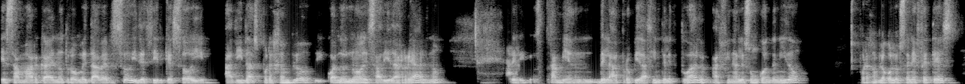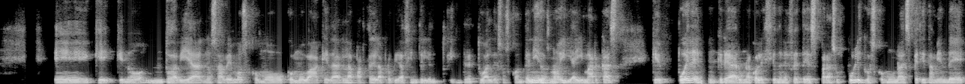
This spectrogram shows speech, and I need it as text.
esa marca en otro metaverso y decir que soy Adidas, por ejemplo, y cuando no es Adidas real, ¿no? Delitos también de la propiedad intelectual. Al final es un contenido, por ejemplo, con los NFTs, eh, que, no, todavía no sabemos cómo, cómo, va a quedar la parte de la propiedad intelectual de esos contenidos, ¿no? Y hay marcas que pueden crear una colección de NFTs para sus públicos, como una especie también de,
